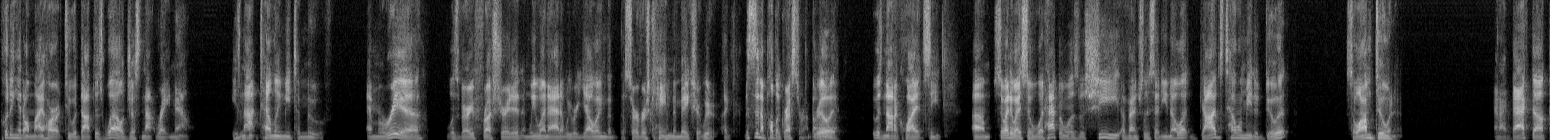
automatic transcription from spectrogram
putting it on my heart to adopt as well, just not right now. He's Hmm. not telling me to move. And Maria was very frustrated, and we went at it. We were yelling. The, the servers came to make sure we were like, this is in a public restaurant. Really? It was not a quiet scene. Um, so anyway, so what happened was was she eventually said, you know what? God's telling me to do it. So I'm doing it. And I backed up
